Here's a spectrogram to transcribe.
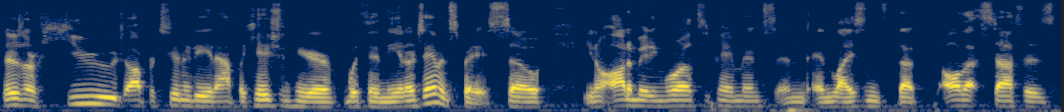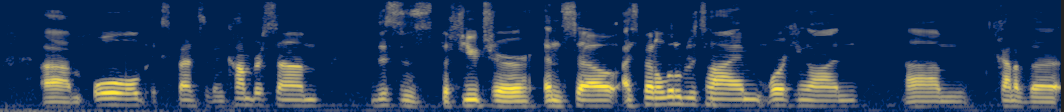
there's a huge opportunity and application here within the entertainment space. So, you know, automating royalty payments and, and license that all that stuff is um, old, expensive, and cumbersome. This is the future. And so I spent a little bit of time working on um, kind of a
